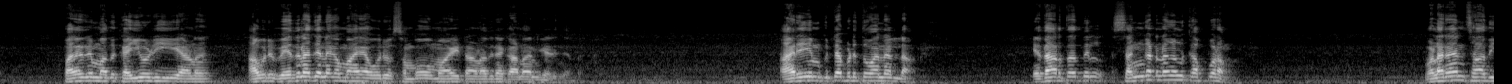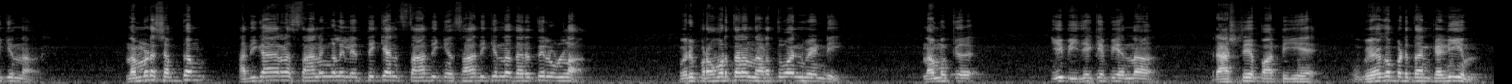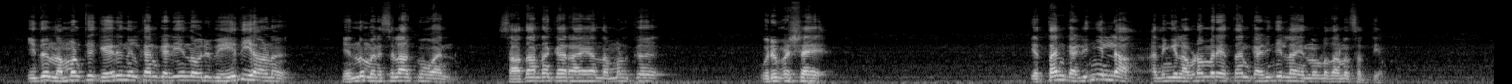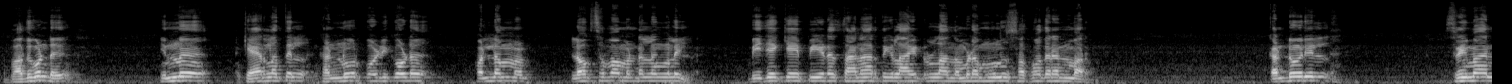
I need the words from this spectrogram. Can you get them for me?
പലരും അത് കൈയൊഴിയുകയാണ്. ആ ഒരു വേദനാജനകമായ ഒരു സംഭവമായിട്ടാണ് അതിനെ കാണാൻ കഴിഞ്ഞത്. ആരെയും കുറ്റപ്പെടുത്തുവാനല്ല. യഥാർത്ഥത്തിൽ സംഘടനകൾക്കപ്പുറം വളരാൻ സാധിക്കുന്ന നമ്മുടെ ശബ്ദം അധികാര സ്ഥാനങ്ങളിൽ എത്തിക്കാൻ സാധിക്ക സാധിക്കുന്ന തരത്തിലുള്ള ഒരു പ്രവർത്തനം നടത്തുവാൻ വേണ്ടി നമുക്ക് ഈ ബി ജെ കെ പി എന്ന രാഷ്ട്രീയ പാർട്ടിയെ ഉപയോഗപ്പെടുത്താൻ കഴിയും. ഇത് നമ്മൾക്ക് കയറി നിൽക്കാൻ കഴിയുന്ന ഒരു വേദിയാണ് എന്ന് മനസ്സിലാക്കുവാൻ സാധാരണക്കാരായ നമ്മൾക്ക് ഒരുപക്ഷെ എത്താൻ കഴിഞ്ഞില്ല അല്ലെങ്കിൽ അവിടം വരെ എത്താൻ കഴിഞ്ഞില്ല എന്നുള്ളതാണ് സത്യം. അപ്പോൾ അതുകൊണ്ട് ഇന്ന് കേരളത്തിൽ കണ്ണൂർ കോഴിക്കോട് കൊല്ലം ലോക്സഭാ മണ്ഡലങ്ങളിൽ ബി ജെ കെ പിയുടെ സ്ഥാനാർത്ഥികളായിട്ടുള്ള നമ്മുടെ മൂന്ന് സഹോദരന്മാർ. കണ്ണൂരിൽ ശ്രീമാൻ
